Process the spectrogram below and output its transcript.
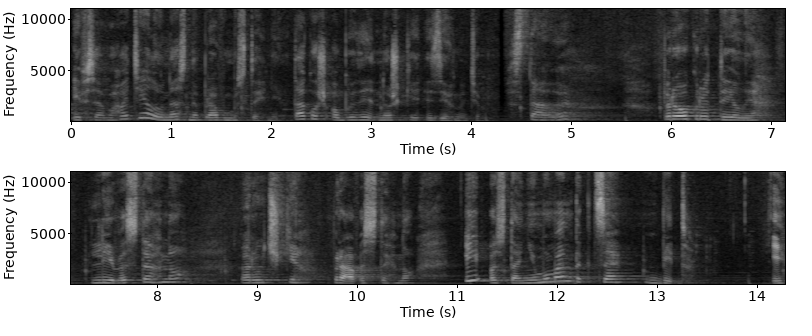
і вся вага тіла у нас на правому стегні. Також обидві ножки зігнуті. Встали, прокрутили ліве стегно, ручки, праве стегно. І останній моментик це біт. І.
